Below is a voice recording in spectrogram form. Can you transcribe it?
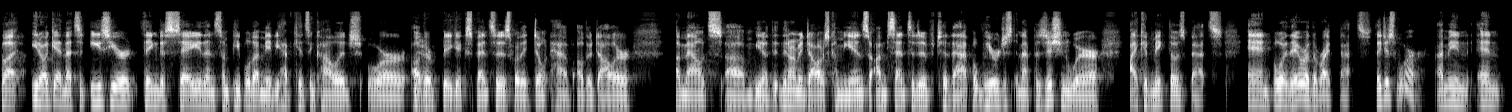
But, you know, again, that's an easier thing to say than some people that maybe have kids in college or other big expenses where they don't have other dollar amounts. Um, you know, they don't have any dollars coming in. So I'm sensitive to that. But we were just in that position where I could make those bets. And boy, they were the right bets. They just were. I mean, and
